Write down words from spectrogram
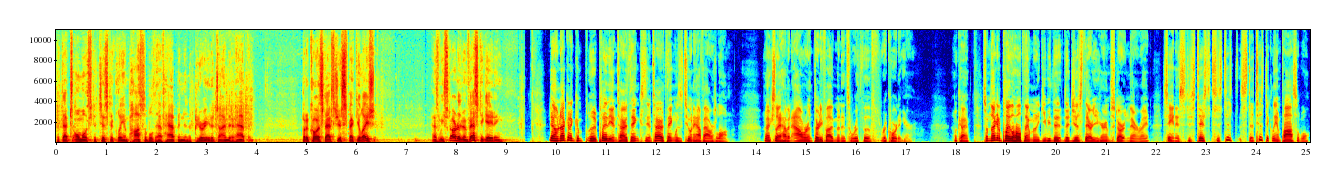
that that's almost statistically impossible to have happened in the period of time that it happened. But of course, that's just speculation. As we started investigating, Now I'm not going to compl- uh, play the entire thing because the entire thing was two and a half hours long. Actually, I have an hour and 35 minutes worth of recording here. Okay, so I'm not going to play the whole thing. I'm going to give you the, the gist there. You hear him starting there, right? Saying it's stati- stati- statistically impossible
